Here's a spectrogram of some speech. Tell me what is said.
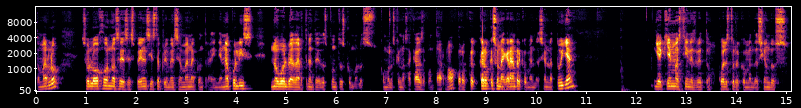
tomarlo. Solo ojo, no se desesperen si esta primera semana contra Indianapolis no vuelve a dar 32 puntos como los, como los que nos acabas de contar, ¿no? Pero creo que es una gran recomendación la tuya. ¿Y a quién más tienes, Beto? ¿Cuál es tu recomendación dos?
